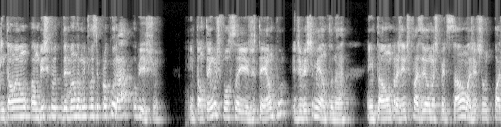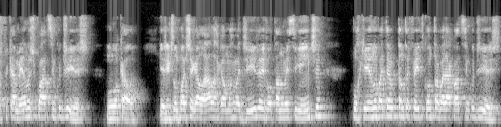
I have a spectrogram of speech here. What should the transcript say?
Então é um, é um bicho que demanda muito você procurar o bicho. Então tem um esforço aí de tempo e de investimento, né? Então, para a gente fazer uma expedição, a gente não pode ficar menos de 4, 5 dias no local. E a gente não pode chegar lá, largar uma armadilha e voltar no mês seguinte, porque não vai ter tanto efeito quanto trabalhar 4, 5 dias.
